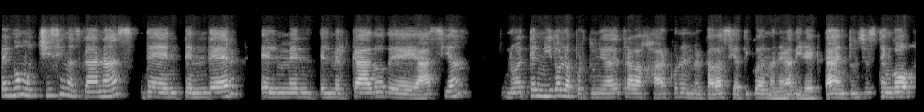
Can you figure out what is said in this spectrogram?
Tengo muchísimas ganas de entender el, el mercado de Asia, no he tenido la oportunidad de trabajar con el mercado asiático de manera directa, entonces tengo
